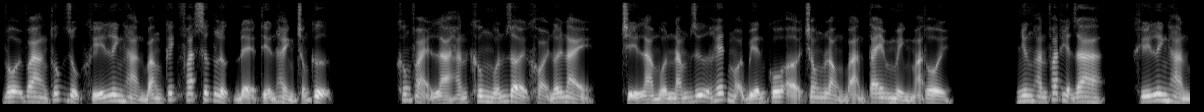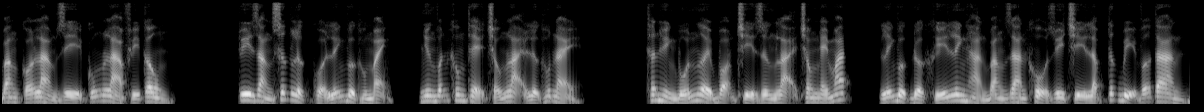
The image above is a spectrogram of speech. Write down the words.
vội vàng thúc giục khí linh hàn băng kích phát sức lực để tiến hành chống cự. Không phải là hắn không muốn rời khỏi nơi này, chỉ là muốn nắm giữ hết mọi biến cố ở trong lòng bàn tay mình mà thôi. Nhưng hắn phát hiện ra, khí linh hàn băng có làm gì cũng là phí công. Tuy rằng sức lực của lĩnh vực hùng mạnh, nhưng vẫn không thể chống lại lực hút này. Thân hình bốn người bọn chỉ dừng lại trong nháy mắt, lĩnh vực được khí linh hàn băng gian khổ duy trì lập tức bị vỡ tan,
